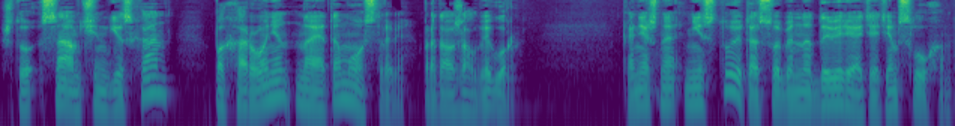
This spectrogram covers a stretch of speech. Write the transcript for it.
что сам Чингисхан похоронен на этом острове, продолжал Вегор. Конечно, не стоит особенно доверять этим слухам.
